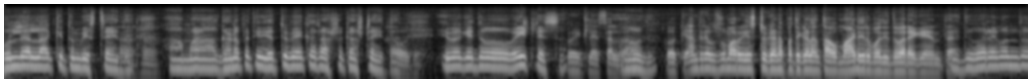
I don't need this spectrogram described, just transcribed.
ಹುಲ್ಲೆಲ್ಲ ಹಾಕಿ ತುಂಬಿಸ್ತಾ ಇದ್ದೆ. ಆ ಗಣಪತಿನ ಎತ್ತಬೇಕಾದ್ರೆ ಅಷ್ಟು ಕಷ್ಟ ಇತ್ತು. ಇವಾಗ ಇದು ವೈಟ್ಲೆಸ್ ವೈಟ್ಲೆಸ್ ಅಲ್ವಾ? ಹೌದು. ಓಕೆ ಅಂದ್ರೆ ಸುಮಾರು ಎಷ್ಟು ಗಣಪತಿಗಳನ್ನು ತಾವು ಮಾಡಿರ್ಬೋದು ಇದುವರೆಗೆ ಅಂತ? ಇದುವರೆಗೆ ಒಂದು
